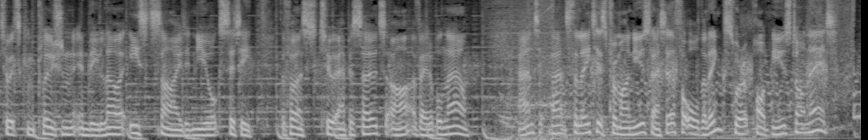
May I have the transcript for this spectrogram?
to its conclusion in the Lower East Side in New York City. The first two episodes are available now. And that's the latest from our newsletter. For all the links, we're at podnews.net.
